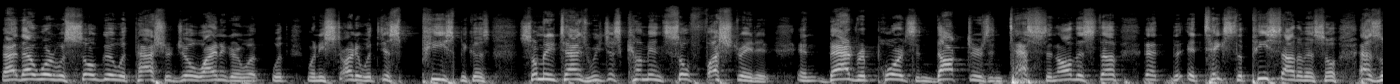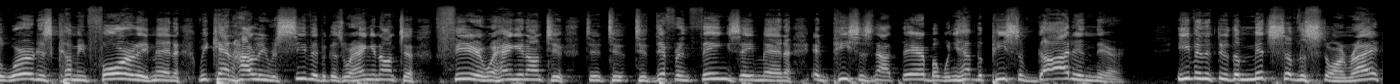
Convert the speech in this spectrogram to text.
That, that word was so good with Pastor Joe Weininger with, with, when he started with just peace because so many times we just come in so frustrated and bad reports and doctors and tests and all this stuff that it takes the peace out of us. So as the word is coming forward, amen, we can't hardly receive it because we're hanging on to fear. We're hanging on to, to, to, to different things, amen. And peace is not there. But when you have the peace of God in there, even through the midst of the storm, right?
